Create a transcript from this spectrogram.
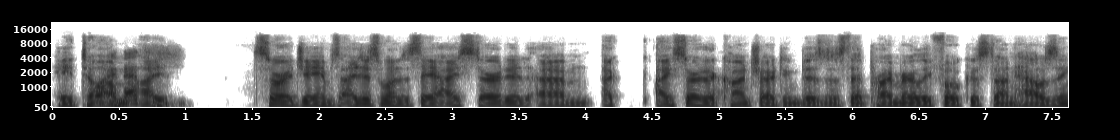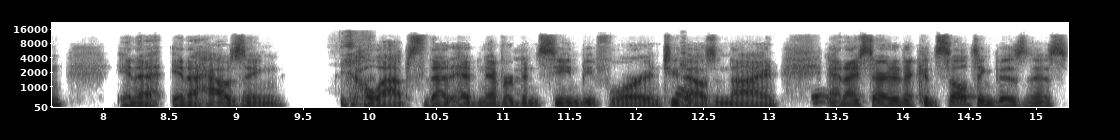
Hey, Tom, well, I, sorry, James. I just wanted to say I started, um, a, I started a contracting business that primarily focused on housing in a, in a housing collapse that had never been seen before in 2009 and i started a consulting business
